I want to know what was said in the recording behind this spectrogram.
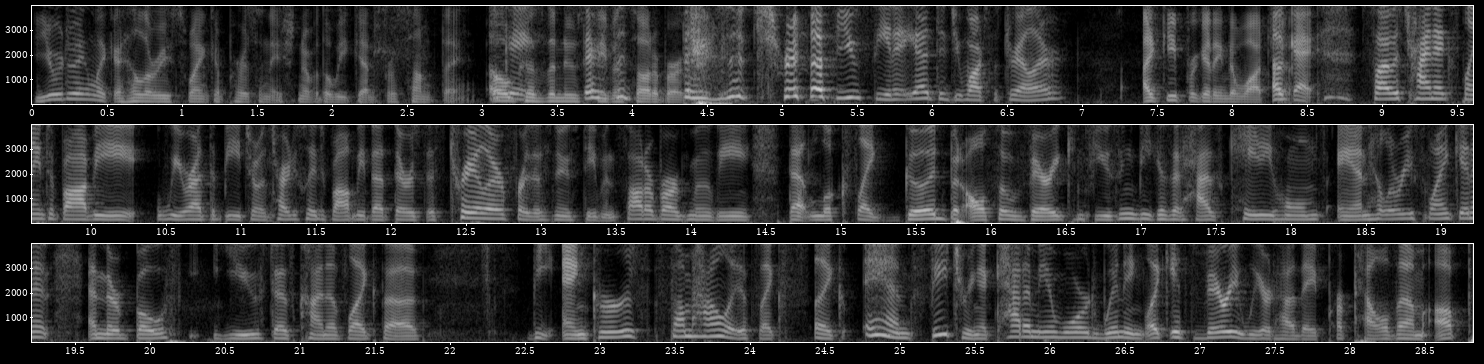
You were doing like a Hilary Swank impersonation over the weekend for something. Oh, because the new Steven a- Soderbergh. There's a trip. Have you seen it yet? Did you watch the trailer? I keep forgetting to watch it. Okay. So I was trying to explain to Bobby, we were at the beach, and I was trying to explain to Bobby that there's this trailer for this new Steven Soderbergh movie that looks like good, but also very confusing because it has Katie Holmes and Hilary Swank in it, and they're both used as kind of like the the anchors somehow. It's like like and featuring Academy Award winning. Like it's very weird how they propel them up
